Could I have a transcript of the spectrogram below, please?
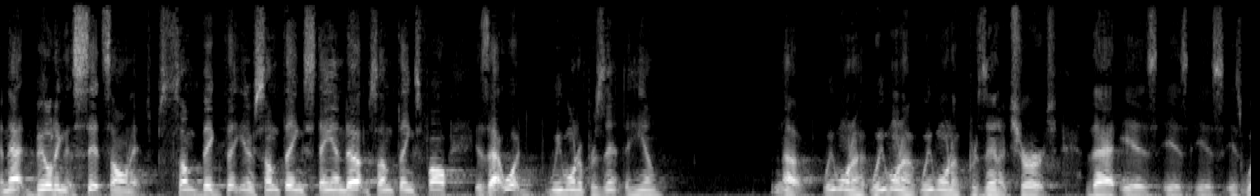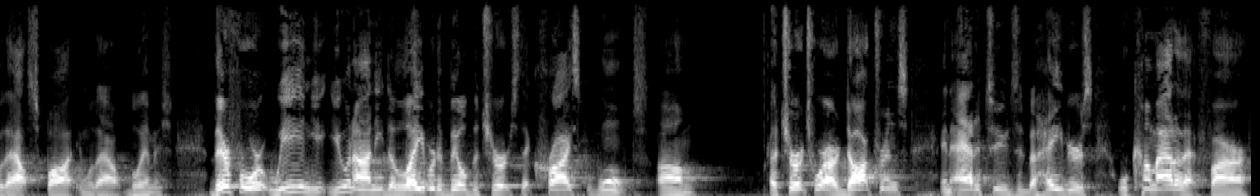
And that building that sits on it, some big thing, you know, some things stand up and some things fall. Is that what we want to present to Him? No, we want to, we want to, we want to present a church that is, is, is, is without spot and without blemish. Therefore, we and you, you and I need to labor to build the church that Christ wants. Um, a church where our doctrines and attitudes and behaviors will come out of that fire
